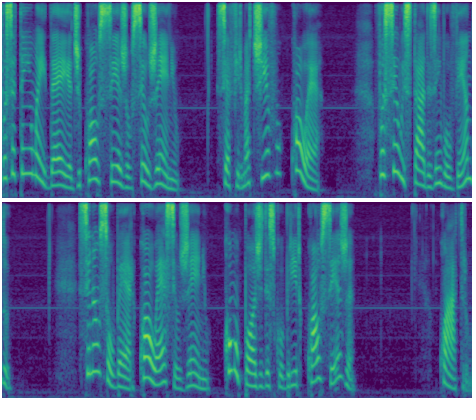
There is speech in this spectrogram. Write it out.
Você tem uma ideia de qual seja o seu gênio? Se afirmativo, qual é? Você o está desenvolvendo? Se não souber qual é seu gênio, como pode descobrir qual seja? 4.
